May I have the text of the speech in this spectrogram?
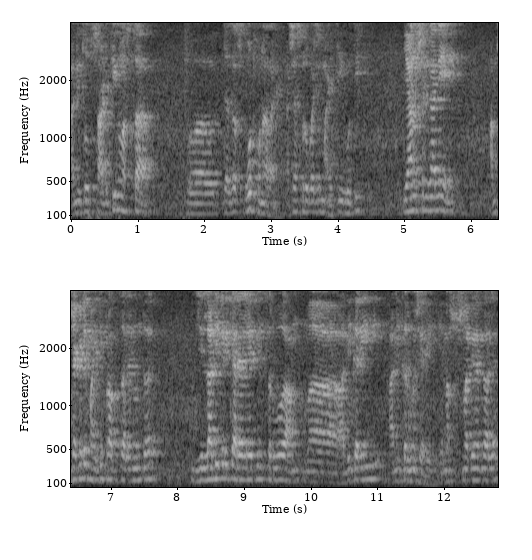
आणि तो साडेतीन वाजता त्याचा स्फोट होणार आहे अशा स्वरूपाची माहिती होती. या अनुषंगाने आमच्याकडे माहिती प्राप्त झाल्यानंतर जिल्हाधिकारी कार्यालयातील सर्व अधिकारी आणि कर्मचारी यांना सूचना देण्यात आल्या.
